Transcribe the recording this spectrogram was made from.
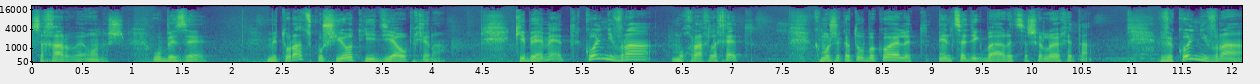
שכר ועונש. ובזה מתורץ קושיות ידיעה ובחירה. כי באמת, כל נברא מוכרח לחטא. כמו שכתוב בקהלת, אין צדיק בארץ אשר לא יחטא. וכל נברא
